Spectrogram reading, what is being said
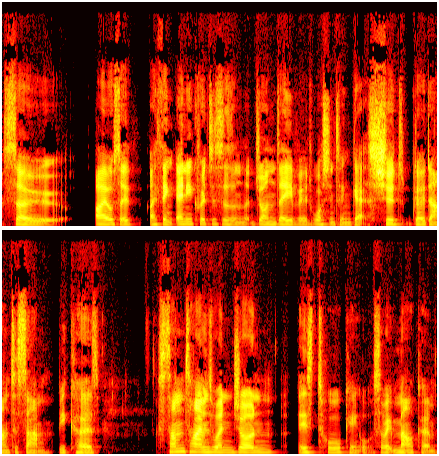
So I also I think any criticism that John David Washington gets should go down to Sam because sometimes when John is talking, or sorry, Malcolm,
